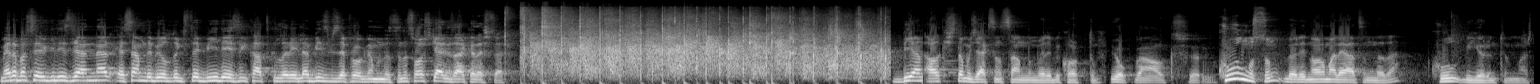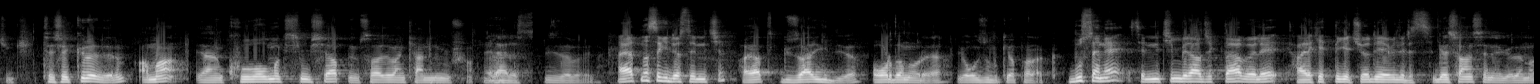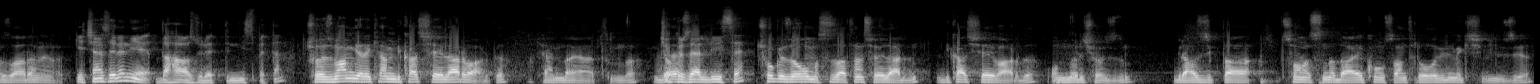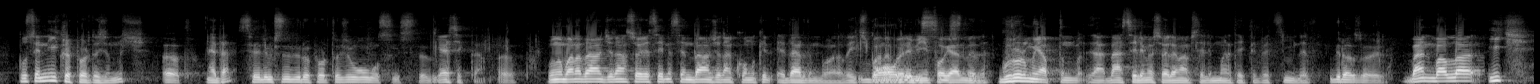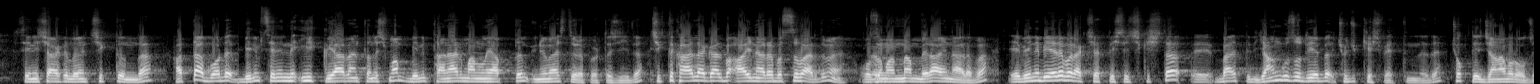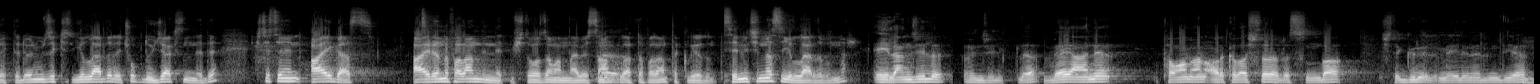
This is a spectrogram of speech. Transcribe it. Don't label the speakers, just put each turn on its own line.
Merhaba sevgili izleyenler. SMD Buildings'te B-Days'in katkılarıyla Biz Bize programındasınız. Hoş geldiniz arkadaşlar. Bir an alkışlamayacaksın sandım böyle bir korktum.
Yok ben alkışlarım.
Cool musun böyle normal hayatında da? Cool bir görüntün var çünkü.
Teşekkür ederim ama yani cool olmak için bir şey yapmıyorum. Sadece ben kendimim şu an.
Helal olsun.
Biz de böyle.
Hayat nasıl gidiyor senin için?
Hayat güzel gidiyor. Oradan oraya yolculuk yaparak.
Bu sene senin için birazcık daha böyle hareketli geçiyor diyebiliriz.
Geçen seneye göre nazaran evet.
Geçen sene niye daha az ürettin nispeten?
Çözmem gereken birkaç şeyler vardı kendi hayatımda.
Çok
Ve
özel değilse.
Çok özel olması zaten söylerdim. Birkaç şey vardı. Onları çözdüm. Birazcık daha sonrasında daha iyi konsantre olabilmek için müziğe.
Bu senin ilk röportajınmış.
Evet.
Neden?
Selimsiz bir röportajım olmasın istedim.
Gerçekten.
Evet.
Bunu bana daha önceden söyleseydin seni daha önceden konuk ederdim bu arada. Hiç bana
Doğal
böyle bir info gelmedi.
istedim.
Gurur mu yaptın? Yani ben Selim'e söylemem. Selim bana teklif etsin mi dedim.
Biraz öyle.
Ben valla ilk senin şarkıların çıktığında hatta bu arada benim seninle ilk gıyaben tanışmam benim Tanerman'la yaptığım üniversite röportajıydı. Çıktık hala galiba aynı arabası var değil mi? O zamandan beri aynı araba. E, beni bir yere bırakacaktı işte çıkışta. E, ben dedi Yanguzo diye bir çocuk keşfettim dedi. Çok dedi canavar olacak dedi. Önümüzdeki yıllarda da çok duyacaksın dedi. İşte senin Aygaz, Ayranı falan dinletmişti o zamanlar böyle SoundCloud'da falan takılıyordun. Senin için nasıl yıllardı bunlar?
eğlenceli öncelikle ve yani tamamen arkadaşlar arasında işte gülelim, eğlenelim diye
